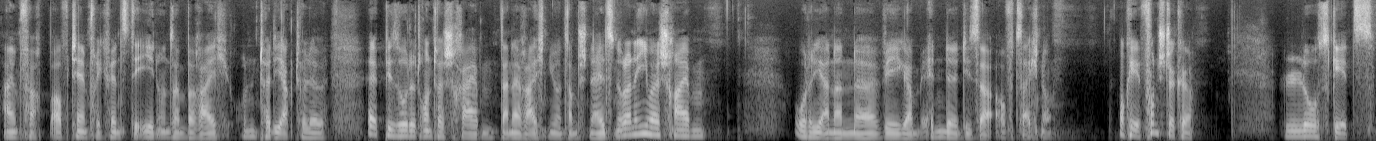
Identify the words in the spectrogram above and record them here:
einfach auf termfrequenz.de in unserem Bereich unter die aktuelle Episode drunter schreiben, dann erreichen wir uns am schnellsten. Oder eine E-Mail schreiben oder die anderen äh, Wege am Ende dieser Aufzeichnung. Okay, Fundstücke. Los geht's.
